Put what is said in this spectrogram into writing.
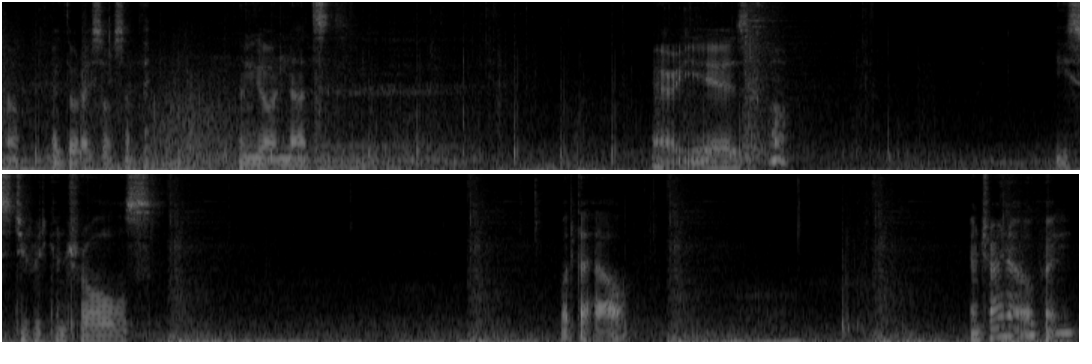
Oh, I thought I saw something. I'm going nuts. There he is. Oh. These stupid controls. What the hell? Trying to open.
